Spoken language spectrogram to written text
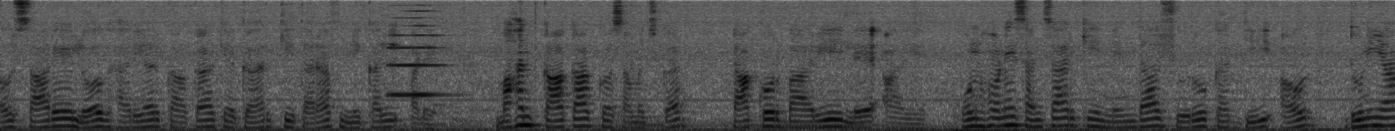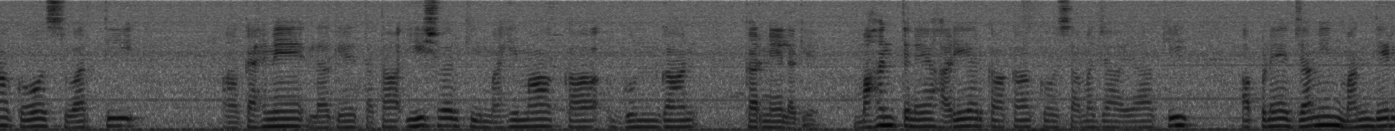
और सारे लोग हरिहर काका के घर की तरफ़ निकल पड़े। महंत काका को समझकर ठाकुर बारी ले आए। उन्होंने संसार की निंदा शुरू कर दी और दुनिया को स्वर्थी कहने लगे तथा ईश्वर की महिमा का गुणगान करने लगे। महंत ने हरिहर काका को समझाया कि अपने ज़मीन मंदिर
